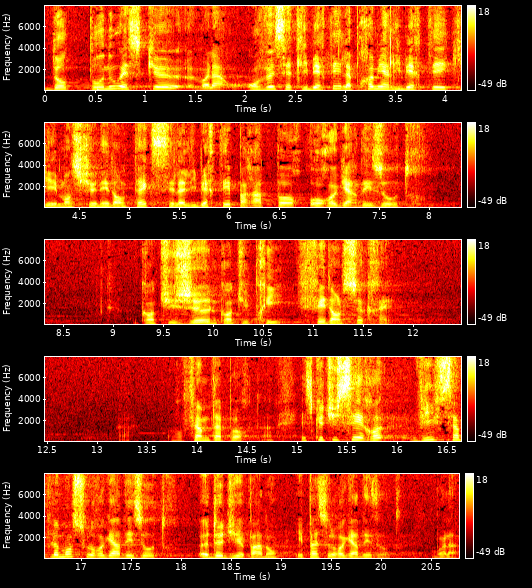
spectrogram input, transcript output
Donc pour nous, est-ce que voilà, on veut cette liberté? La première liberté qui est mentionnée dans le texte, c'est la liberté par rapport au regard des autres. Quand tu jeûnes, quand tu pries, fais dans le secret. Ferme ta porte. Hein. Est-ce que tu sais vivre simplement sous le regard des autres, euh, de Dieu, pardon, et pas sous le regard des autres Voilà.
